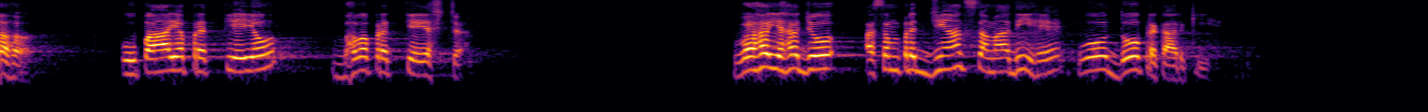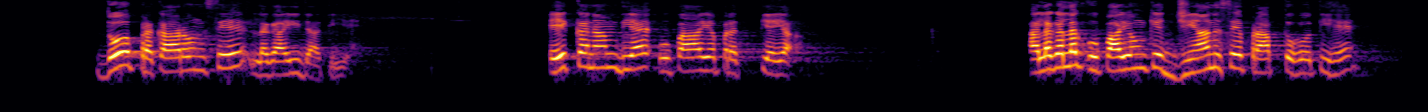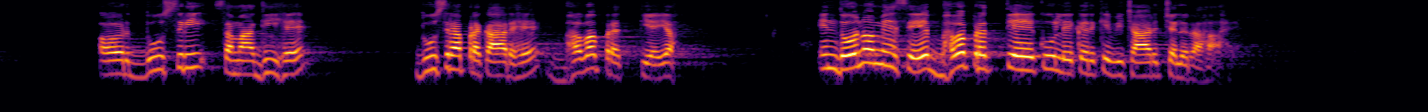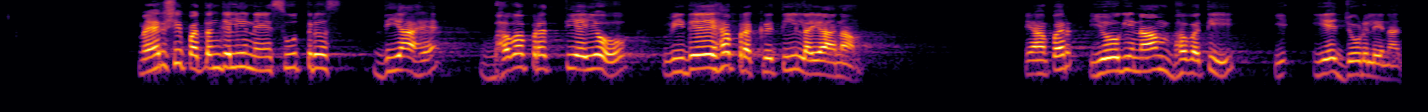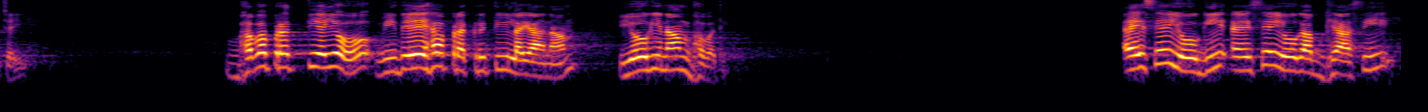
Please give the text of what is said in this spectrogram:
उपाय प्रत्ययो भव प्रत्ययश्च। वह यह जो असंप्रज्ञात समाधि है, वो दो प्रकार की है। दो प्रकारों से लगाई जाती है। एक का नाम दिया है उपाय प्रत्यय। अलग अलग उपायों के ज्ञान से प्राप्त होती है और दूसरी समाधि है, दूसरा प्रकार है भव प्रत्यय। इन दोनों में से भव प्रत्यय को लेकर के विचार चल रहा है। महर्षि पतंजलि ने सूत्र दिया है भव प्रत्ययो विदेह प्रकृति लया नाम यहाँ पर योगी नाम भवती, ये जोड़ लेना चाहिए। भव प्रत्ययो विदेह प्रकृति लया नाम योगी नाम भवती। ऐसे योगी, ऐसे योगाभ्यासी,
